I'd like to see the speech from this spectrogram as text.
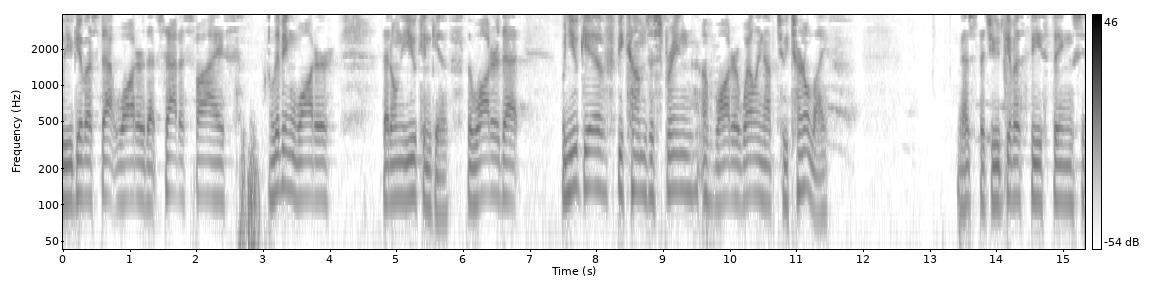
Will you give us that water that satisfies, living water that only you can give? The water that, when you give, becomes a spring of water welling up to eternal life. Yes, that you'd give us these things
